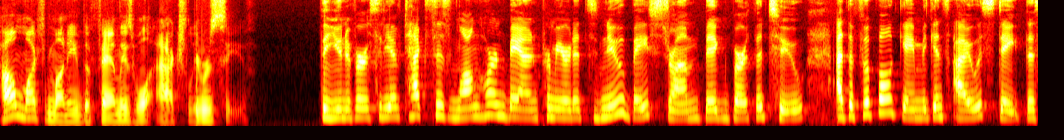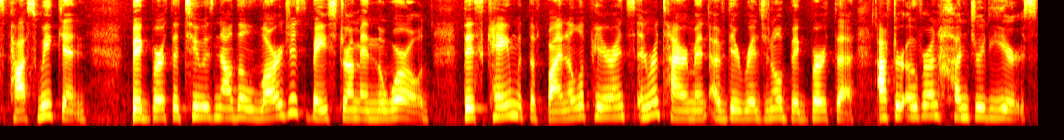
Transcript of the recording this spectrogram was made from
how much money the families will actually receive. The University of Texas Longhorn Band premiered its new bass drum, Big Bertha 2, at the football game against Iowa State this past weekend. Big Bertha 2 is now the largest bass drum in the world. This came with the final appearance and retirement of the original Big Bertha after over 100 years.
